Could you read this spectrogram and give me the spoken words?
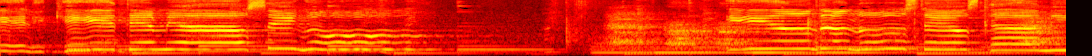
aquele que teme ao Senhor e anda nos teus caminhos.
